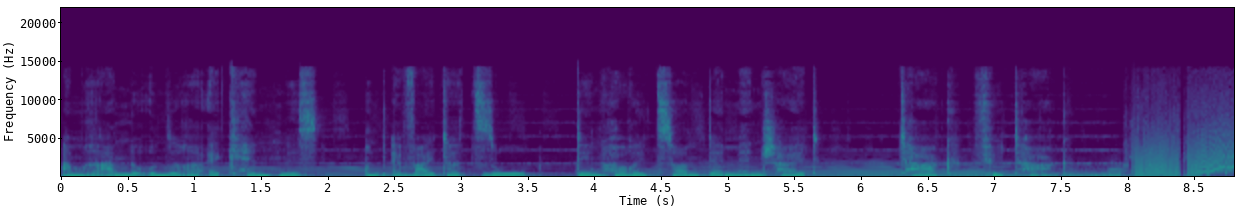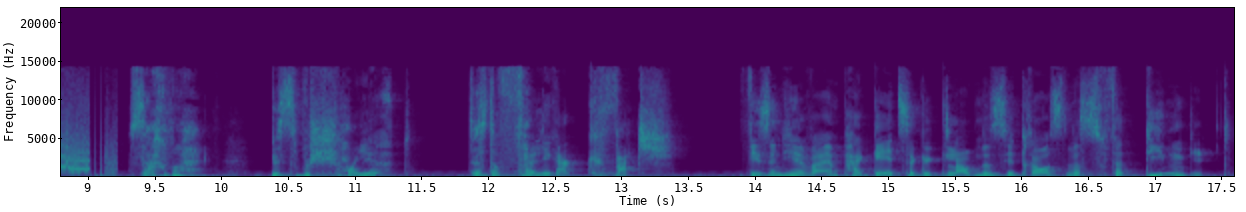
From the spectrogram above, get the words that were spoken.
am Rande unserer Erkenntnis und erweitert so den Horizont der Menschheit Tag für Tag. Sag mal, bist du bescheuert? Das ist doch völliger Quatsch. Wir sind hier, weil ein paar Geldsäcke glauben, dass es hier draußen was zu verdienen gibt.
